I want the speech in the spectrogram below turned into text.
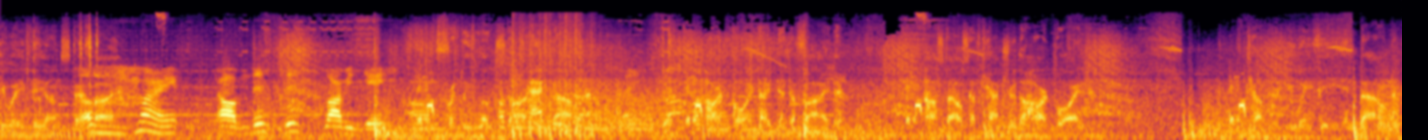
UAV on standby. Oh, standby. alright. Um, this this lobby's gay. Um, Friendly fucking Lodestar hackers. inbound. Hardpoint identified. Hostiles have captured the hardpoint. Counter UAV inbound.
